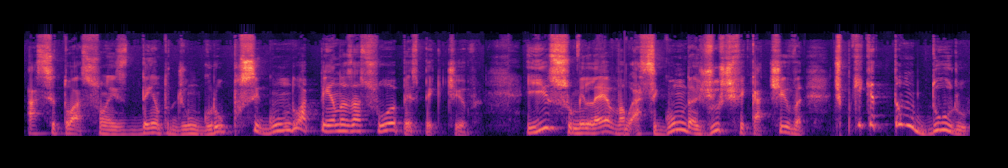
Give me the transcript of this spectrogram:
as situações dentro de um grupo segundo apenas a sua perspectiva. E isso me leva à segunda justificativa de por que é tão duro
